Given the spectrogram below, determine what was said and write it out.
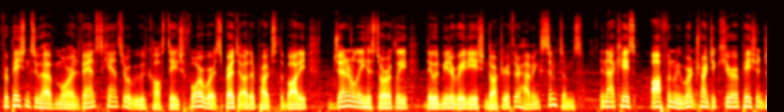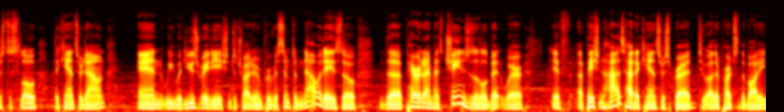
For patients who have more advanced cancer, what we would call stage four, where it spread to other parts of the body, generally, historically, they would meet a radiation doctor if they're having symptoms. In that case, often we weren't trying to cure a patient just to slow the cancer down, and we would use radiation to try to improve a symptom. Nowadays, though, the paradigm has changed a little bit where if a patient has had a cancer spread to other parts of the body,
